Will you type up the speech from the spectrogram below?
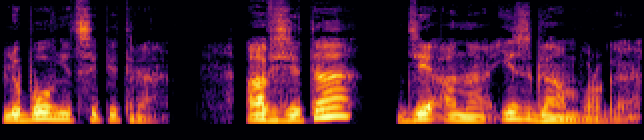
любовнице Петра, а взята, где она, из Гамбурга.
